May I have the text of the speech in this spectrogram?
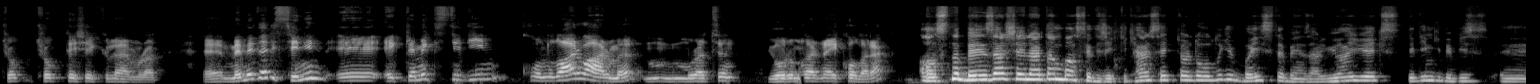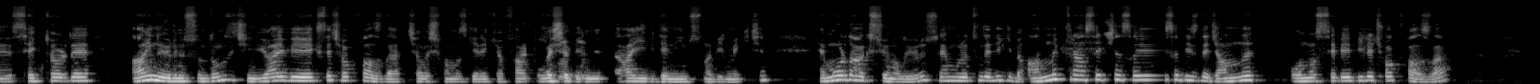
Çok çok teşekkürler Murat. E, Mehmet Ali senin e, eklemek istediğin konular var mı Murat'ın yorumlarına ek olarak? Aslında benzer şeylerden bahsedecektik. Her sektörde olduğu gibi bahis de benzer. UI UX dediğim gibi biz e, sektörde aynı ürünü sunduğumuz için UI ve UX'te çok fazla çalışmamız gerekiyor. Farklılaşabilmek, daha iyi bir deneyim sunabilmek için. Hem orada aksiyon alıyoruz hem Murat'ın dediği gibi anlık transaction sayısı bizde canlı olması sebebiyle çok fazla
